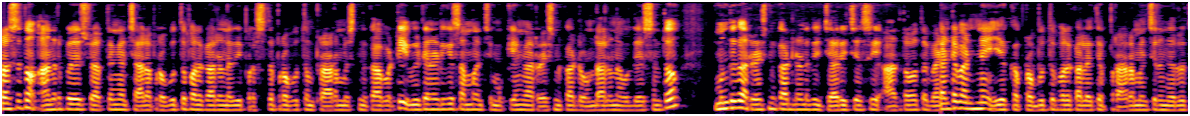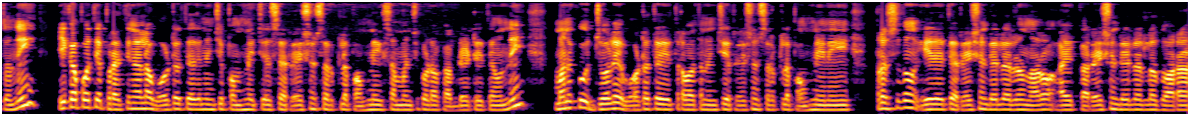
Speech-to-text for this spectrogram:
ప్రస్తుతం ఆంధ్రప్రదేశ్ వ్యాప్తంగా చాలా ప్రభుత్వ పథకాలు అనేది ప్రస్తుత ప్రభుత్వం ప్రారంభిస్తుంది కాబట్టి వీటన్నిటికి సంబంధించి ముఖ్యంగా రేషన్ కార్డు ఉండాలన్న ఉద్దేశంతో ముందుగా రేషన్ కార్డులు అనేది జారీ చేసి ఆ తర్వాత వెంట వెంటనే ఈ యొక్క ప్రభుత్వ పథకాలు అయితే ప్రారంభించడం జరుగుతుంది. ఇకపోతే ప్రతి నెల ఓటో తేదీ నుంచి పంపిణీ చేసే రేషన్ సరుకుల పంపిణీకి సంబంధించి కూడా ఒక అప్డేట్ అయితే ఉంది. మనకు జూలై ఓటో తేదీ తర్వాత నుంచి రేషన్ సరుకుల పంపిణీని ప్రస్తుతం ఏదైతే రేషన్ డీలర్లు ఉన్నారో ఆ యొక్క రేషన్ డీలర్ల ద్వారా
